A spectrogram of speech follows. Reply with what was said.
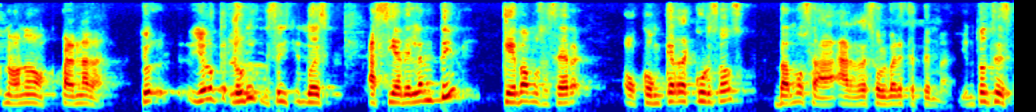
tú, no, no, no, para nada. Tú, yo lo, que, lo único que estoy diciendo es, hacia adelante, ¿qué vamos a hacer o con qué recursos vamos a, a resolver este tema? Y entonces,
